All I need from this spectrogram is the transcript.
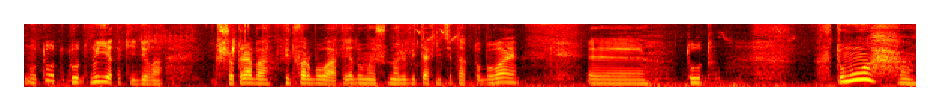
ну, тут, тут, ну є такі діла, що треба підфарбувати. Я думаю, що на любій техніці так то буває. Е, тут. Тому е,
